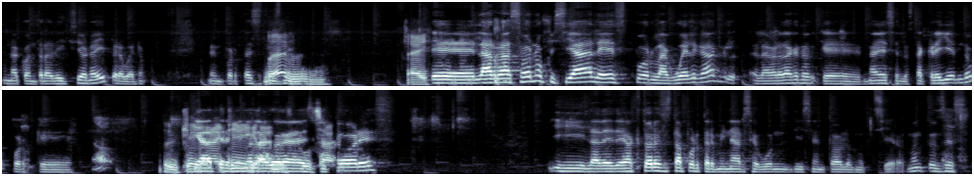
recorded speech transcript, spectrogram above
una contradicción ahí, pero bueno, no importa. es Disney. Bueno, Eh, la razón oficial es por la huelga. La verdad que, no- que nadie se lo está creyendo porque ¿no? qué ya terminó la huelga de escritores. Y la de, de actores está por terminar, según dicen todos los noticieros, ¿no? Entonces,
